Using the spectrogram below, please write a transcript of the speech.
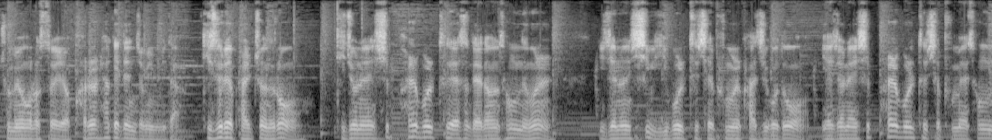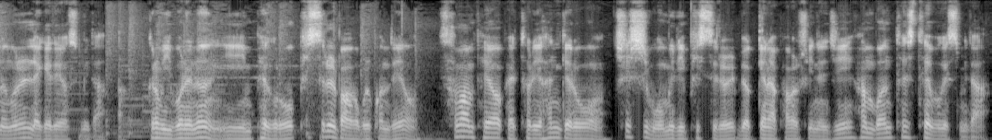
조명으로서의 역할을 하게 된 점입니다. 기술의 발전으로 기존의 18V에서 내던 성능을 이제는 12V 제품을 가지고도 예전에 18V 제품의 성능을 내게 되었습니다. 그럼 이번에는 이 임팩으로 피스를 박아 볼 건데요. 3A 배터리 한 개로 75mm 피스를 몇 개나 박을 수 있는지 한번 테스트 해 보겠습니다.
